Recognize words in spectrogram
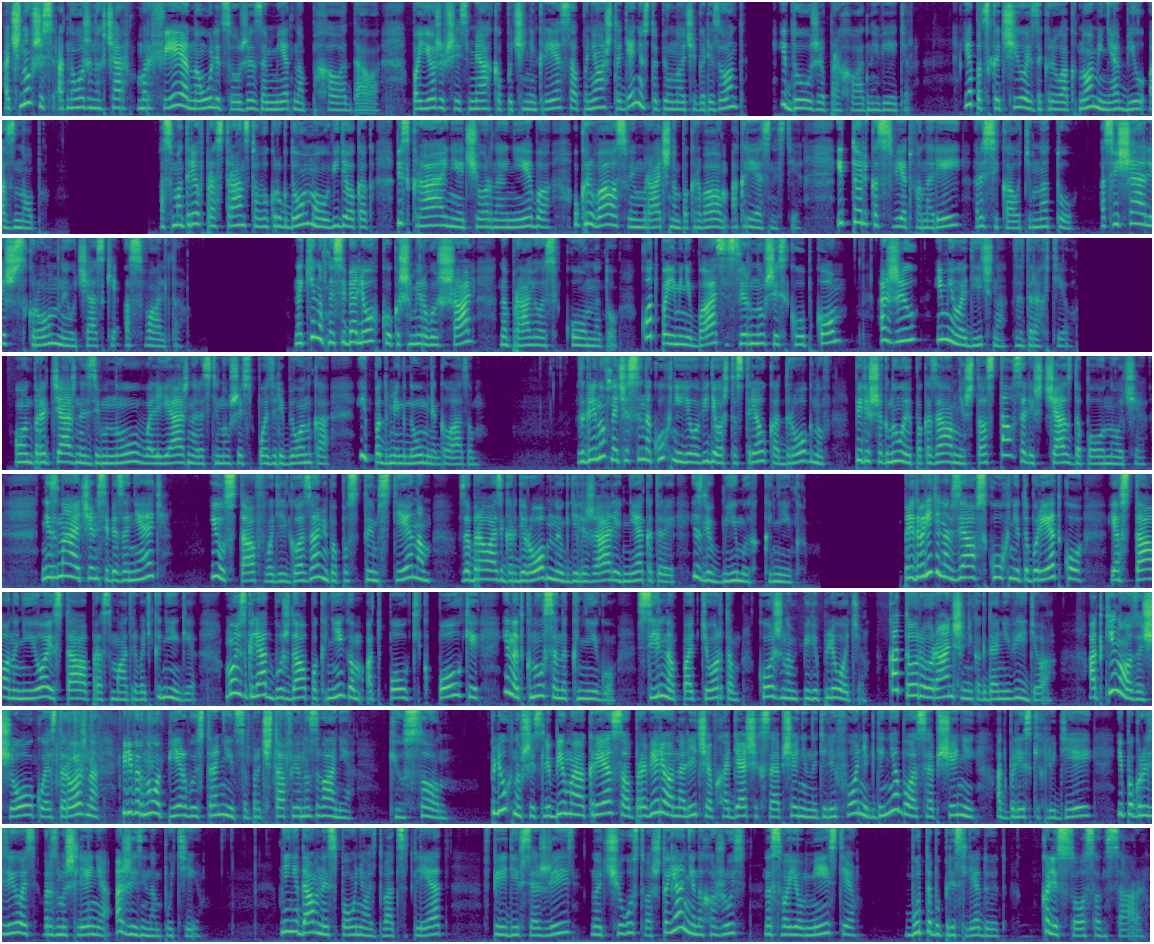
Очнувшись от наложенных чар Морфея, на улице уже заметно похолодало. Поежившись мягко по чине кресла, поняла, что день уступил ночи горизонт, и дул уже прохладный ветер. Я подскочила и закрыла окно, меня бил озноб. Осмотрев пространство вокруг дома, увидела, как бескрайнее черное небо укрывало своим мрачным покрывалом окрестности, и только свет фонарей рассекал темноту освещая лишь скромные участки асфальта. Накинув на себя легкую кашемировую шаль, направилась в комнату. Кот по имени Бася, свернувшись клубком, ожил и мелодично затарахтел. Он протяжно зевнул, вальяжно растянувшись в позе ребенка, и подмигнул мне глазом. Заглянув на часы на кухне, я увидела, что стрелка, дрогнув, перешагнула и показала мне, что остался лишь час до полуночи. Не зная, чем себя занять, и устав водить глазами по пустым стенам, забралась в гардеробную, где лежали некоторые из любимых книг. Предварительно взяв с кухни табуретку, я встала на нее и стала просматривать книги. Мой взгляд буждал по книгам от полки к полке и наткнулся на книгу в сильно потертом кожаном переплете, которую раньше никогда не видела. Откинула защелку и осторожно перевернула первую страницу, прочитав ее название «Кюсон». Плюхнувшись в любимое кресло, проверила наличие входящих сообщений на телефоне, где не было сообщений от близких людей, и погрузилась в размышления о жизненном пути. Мне недавно исполнилось 20 лет, впереди вся жизнь, но чувство, что я не нахожусь на своем месте, будто бы преследует колесо сансары.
